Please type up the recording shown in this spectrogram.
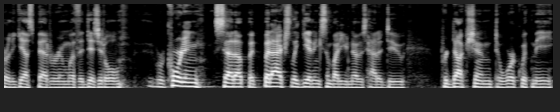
or the guest bedroom with a digital recording setup, but but actually getting somebody who knows how to do production to work with me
